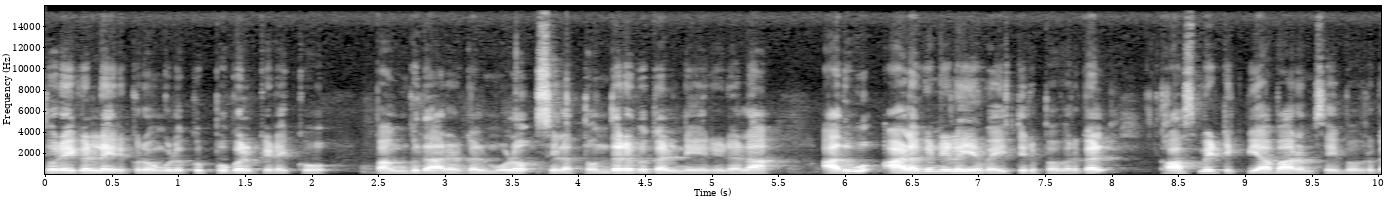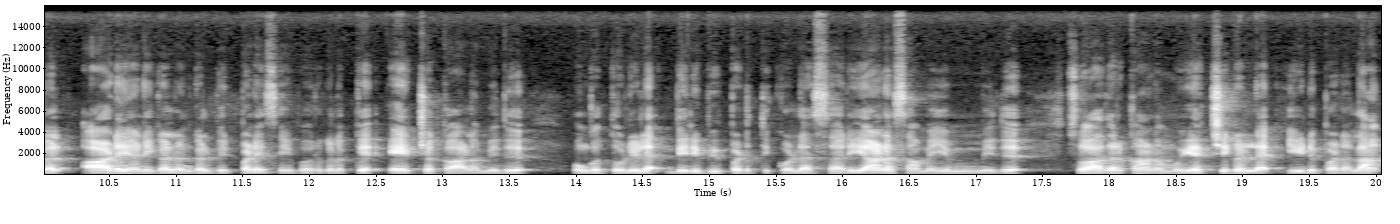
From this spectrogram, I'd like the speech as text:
துறைகளில் இருக்கிறவங்களுக்கு புகழ் கிடைக்கும் பங்குதாரர்கள் மூலம் சில தொந்தரவுகள் நேரிடலாம். அதுவும் அழகு நிலையம் வைத்திருப்பவர்கள் காஸ்மெட்டிக் வியாபாரம் செய்பவர்கள் ஆடை அணிகலன்கள் விற்பனை செய்பவர்களுக்கு ஏற்ற காலம் இது. உங்கள் தொழிலை விரிவுபடுத்தி கொள்ள சரியான சமயம் இது. ஸோ அதற்கான முயற்சிகளில் ஈடுபடலாம்.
